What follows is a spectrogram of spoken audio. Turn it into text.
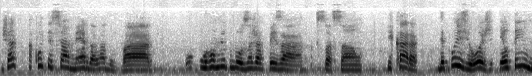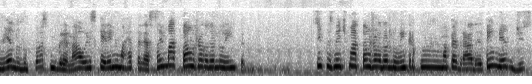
já aconteceu a merda lá do VAR, o, o Romildo Bolzan já fez a, a situação, e cara, depois de hoje, eu tenho medo do próximo Grenal eles quererem uma retaliação e matar um jogador do Inter. Simplesmente matar um jogador do Inter com uma pedrada. Eu tenho medo disso.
